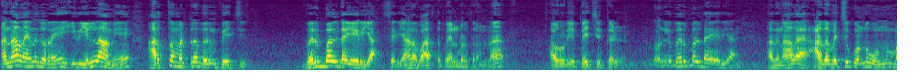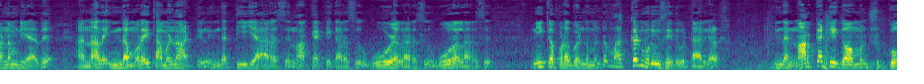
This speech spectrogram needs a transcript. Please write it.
அதனால நான் என்ன சொல்றேன் இது எல்லாமே அர்த்தமற்ற வெறும் பேச்சு. வெர்பல் டயரியா சரியான வார்த்தை பயன்படுத்தினோம்னா அவருடைய பேச்சுக்கள் ஒன்லி வெர்பல் டயரியா அதனால அதை வச்சு கொண்டு ஒன்றும் பண்ண முடியாது. அதனால இந்த முறை தமிழ்நாட்டில் இந்த தீய அரசு நார்காட்டிக் அரசு ஊழல் அரசு ஊழல் அரசு நீக்கப்பட வேண்டும் என்று மக்கள் முடிவு செய்து விட்டார்கள். இந்த narcotic government should go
